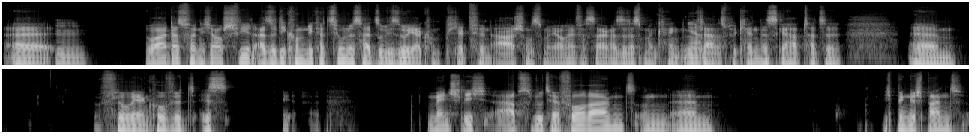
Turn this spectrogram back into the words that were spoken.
Äh, mhm. Boah, das fand ich auch schwierig. Also die Kommunikation ist halt sowieso ja komplett für den Arsch, muss man ja auch einfach sagen. Also, dass man kein ja. klares Bekenntnis gehabt hatte. Ähm, Florian Covid ist menschlich absolut hervorragend und ähm, ich bin gespannt,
